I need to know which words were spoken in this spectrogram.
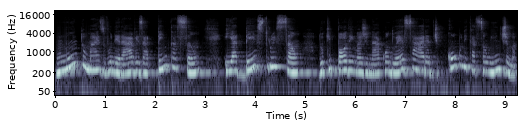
muito mais vulneráveis à tentação e à destruição do que podem imaginar quando essa área de comunicação íntima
